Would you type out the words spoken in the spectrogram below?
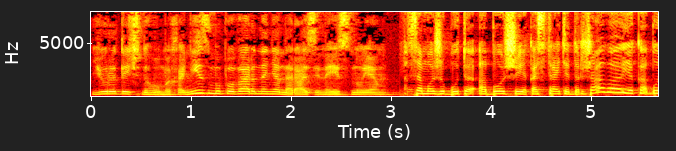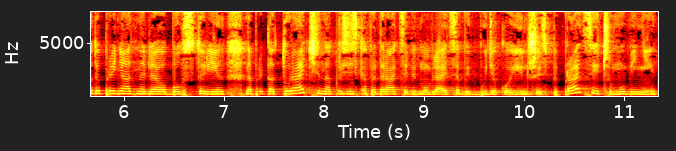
Юридичного механізму повернення наразі не існує. Це може бути або ж якась третя держава, яка буде прийнятна для обох сторін. Наприклад, Туреччина, Російська Федерація відмовляється від будь-якої іншої співпраці, чому б ні.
